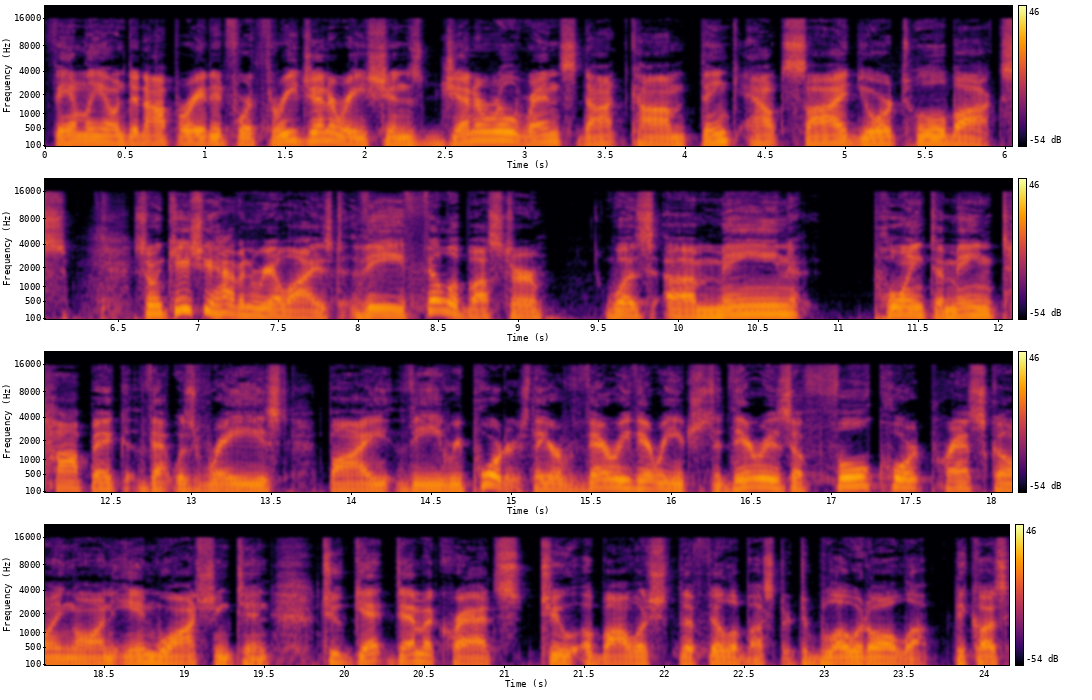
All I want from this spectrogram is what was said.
Family owned and operated for three generations. Generalrents.com. Think outside your toolbox. So, in case you haven't realized, the filibuster was a main point, a main topic that was raised by the reporters. They are very, very interested. There is a full court press going on in Washington to get Democrats to abolish the filibuster, to blow it all up, because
